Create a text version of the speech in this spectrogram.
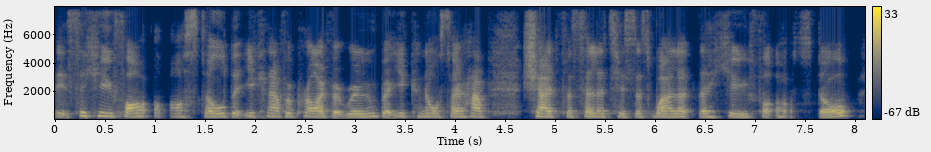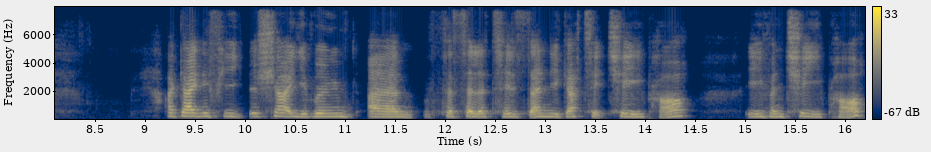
it's uh, a huge hostel that you can have a private room but you can also have shared facilities as well at the Hugh hostel. Again if you share your room um, facilities then you get it cheaper even cheaper.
